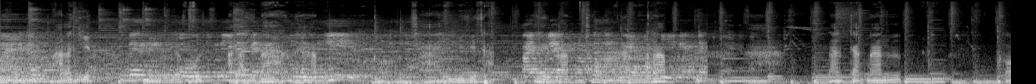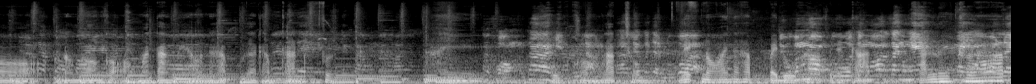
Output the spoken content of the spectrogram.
มีภารกิจหรือฝึกอะไรบ้างนะครับ ก็ใช้วิธีทัศน์ให้รับชมนะครับ หลังจากนั้นก็น้องๆก็ออกมาตั้งแถวนะครับ เพื่อทำการฝึก ถูกครองลังรับชมเล็กน้อยนะครับ ไปดูภาพบรรยากาศกันเลยคไม่รัเอาบอะไร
